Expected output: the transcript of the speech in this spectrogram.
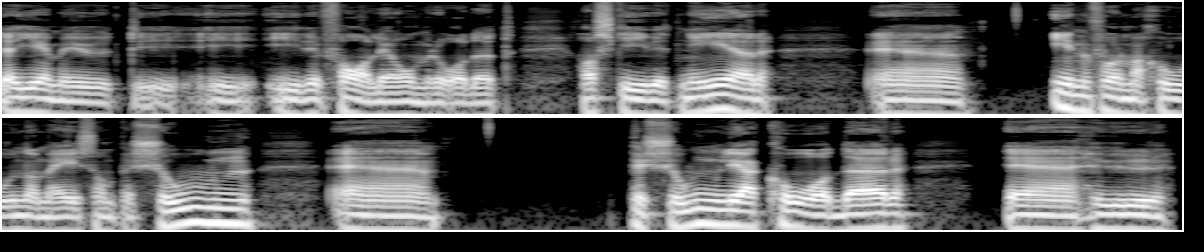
jag ger mig ut i, i, i det farliga området har skrivit ner eh, information om mig som person, eh, personliga koder, eh, hur,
